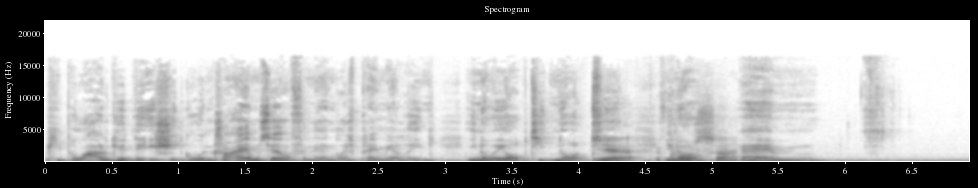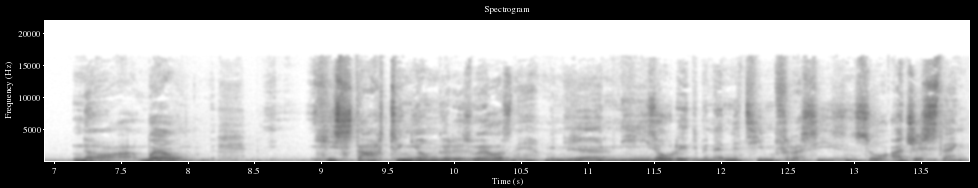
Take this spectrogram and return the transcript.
people argued that he should go and try himself in the English Premier League. You know, he opted not to. Yeah, of you course, Know, um, no, uh, well, he's starting younger as well, isn't he? I mean, he, Yeah. I mean, he's already been in the team for a season, so I just think,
